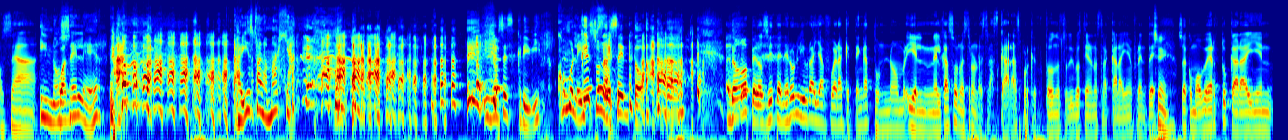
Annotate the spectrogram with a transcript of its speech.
O sea, Y no sé leer. Ahí está la magia. y no sé escribir. ¿Cómo le ¿Qué es un acento? no, pero sí, tener un libro allá afuera que tenga tu nombre. Y en el caso nuestro, nuestras caras, porque todos nuestros libros tienen nuestra cara ahí enfrente. Sí. O sea, como ver tu cara ahí en,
